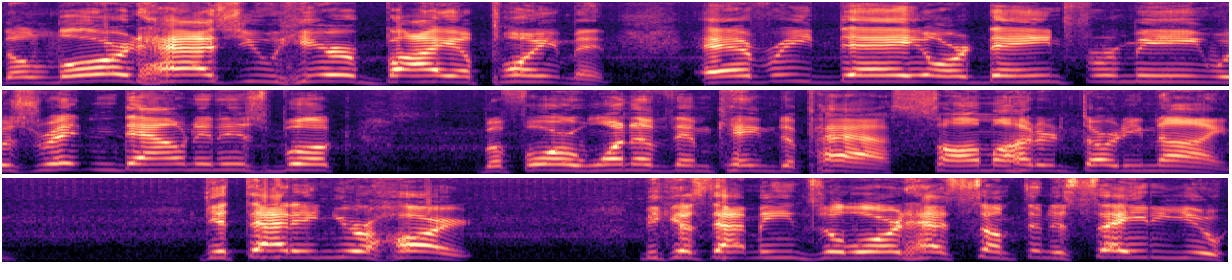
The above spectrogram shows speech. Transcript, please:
The Lord has you here by appointment. Every day ordained for me was written down in his book before one of them came to pass. Psalm 139. Get that in your heart because that means the Lord has something to say to you.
